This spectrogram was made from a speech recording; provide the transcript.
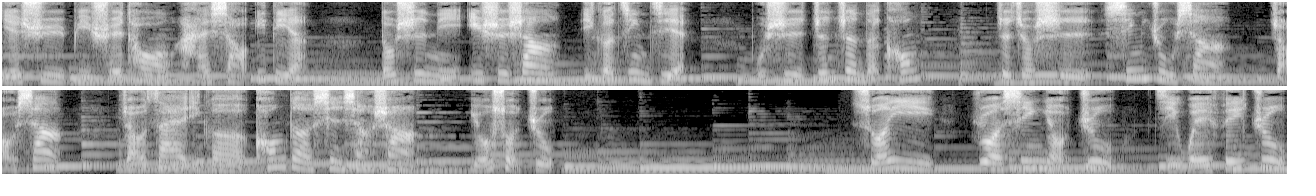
也许比水桶还小一点，都是你意识上一个境界，不是真正的空。这就是心住相着相，着在一个空的现象上有所住。所以，若心有住，即为非住，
